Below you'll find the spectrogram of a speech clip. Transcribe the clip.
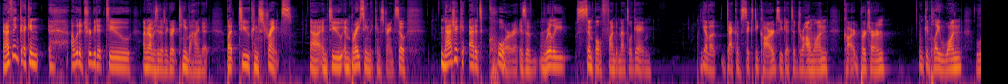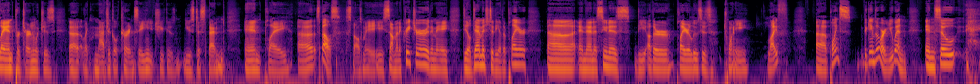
And I think I can, I would attribute it to, I mean, obviously there's a great team behind it, but to constraints uh, and to embracing the constraints. So, Magic at its core is a really simple, fundamental game. You have a deck of 60 cards, you get to draw one card per turn. You can play one land per turn, which is uh, like magical currency, which you can use to spend and play uh, spells. Spells may summon a creature, they may deal damage to the other player. Uh, and then as soon as the other player loses 20 life uh, points, the game's over. You win. And so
